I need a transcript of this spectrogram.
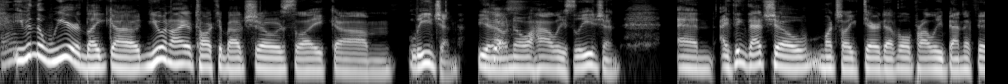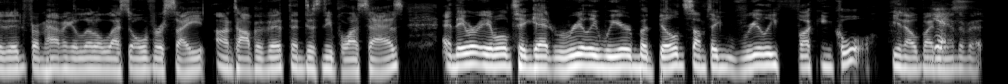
Mhm. even the weird like uh you and i have talked about shows like um legion you know Yes. noah hawley's legion and i think that show much like daredevil probably benefited from having a little less oversight on top of it than disney plus has and they were able to get really weird but build something really fucking cool you know by the end of it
